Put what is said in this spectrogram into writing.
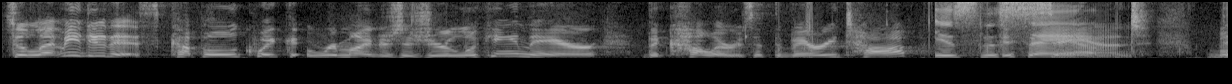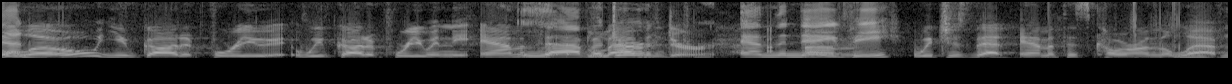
So let me do this. Couple quick reminders. As you're looking in there, the colors at the very top Is the sand. Then- Below, you've got it for you. We've got it for you in the amethyst, Lavender and the um, navy. Mm-hmm. which is that amethyst color on the left,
